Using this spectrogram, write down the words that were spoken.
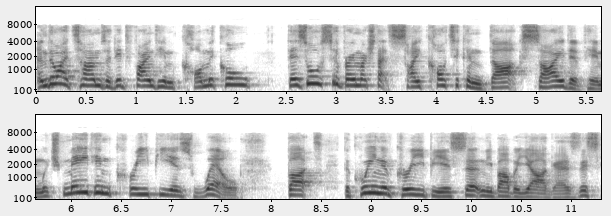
And though at times I did find him comical, there's also very much that psychotic and dark side of him, which made him creepy as well. But the Queen of Creepy is certainly Baba Yaga, as this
